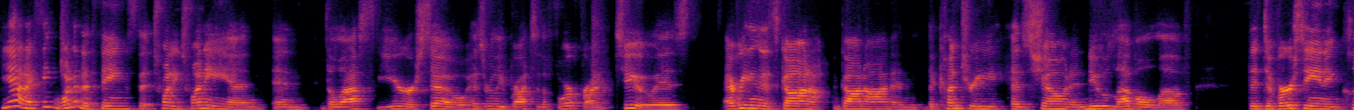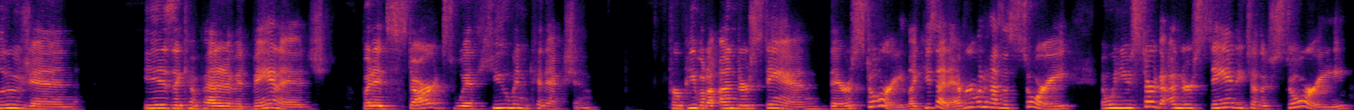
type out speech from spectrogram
Yeah, and I think one of the things that 2020 and and the last year or so has really brought to the forefront too is everything that's gone gone on and the country has shown a new level of the diversity and inclusion is a competitive advantage, but it starts with human connection for people to understand their story. Like you said, everyone has a story. And when you start to understand each other's story,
